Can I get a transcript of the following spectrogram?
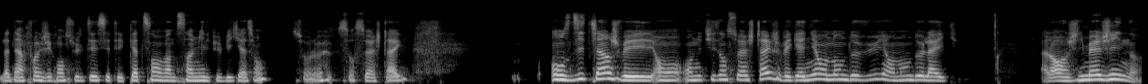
la dernière fois que j'ai consulté, c'était 425 000 publications sur, le, ce hashtag. On se dit, tiens, je vais, en, utilisant ce hashtag, je vais gagner en nombre de vues et en nombre de likes. Alors, j'imagine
